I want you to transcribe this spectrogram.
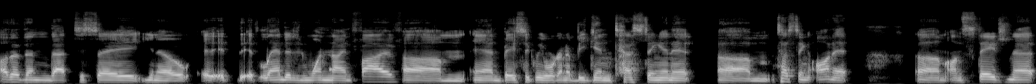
other than that, to say, you know, it, it landed in 195, um, and basically we're going to begin testing in it, um, testing on it um, on StageNet.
